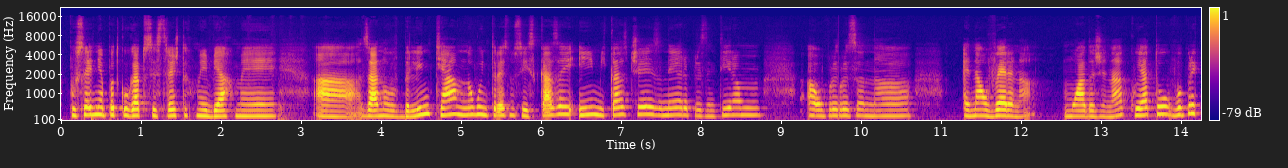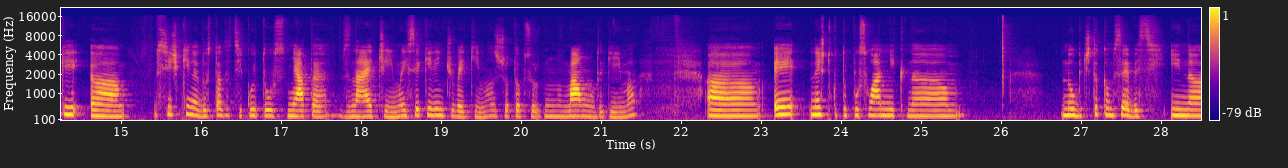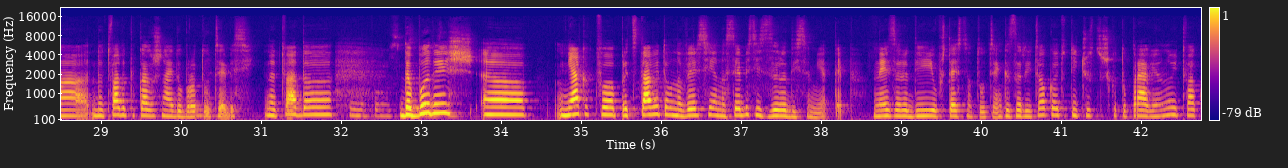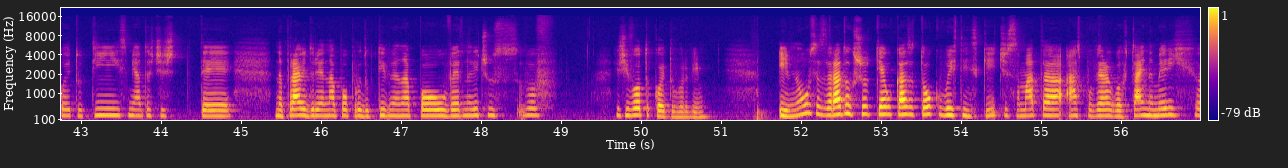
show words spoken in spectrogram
последния път, когато се срещахме и бяхме а, заедно в Берлин, тя много интересно се изказа и ми каза, че за нея репрезентирам а, образа на една уверена млада жена, която въпреки а, всички недостатъци, които смята, знае, че има и всеки един човек има, защото е абсолютно нормално да ги има, а, е нещо като посланник на, на обичта към себе си и на, на това да показваш най-доброто от себе си. На това да, да бъдеш а, някаква представителна версия на себе си заради самия теб. Не заради обществената оценка, заради това, което ти чувстваш като правилно и това, което ти смяташ, че ще направи дори една по-продуктивна, една по-уверна личност в живота, който вървим. И много се зарадвах, защото тя го каза толкова истински, че самата аз повярвах в това и намерих,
